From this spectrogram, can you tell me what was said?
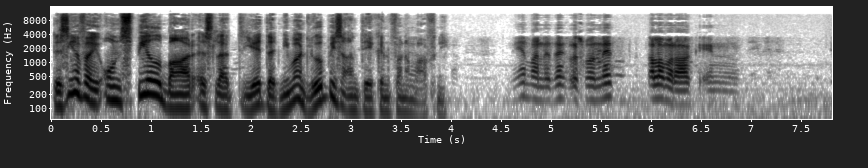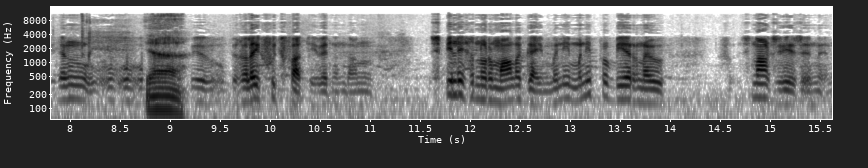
Dis nie of hy onspeelbaar is dat jy dat niemand lopies aanteken van hom af nie. Nee man, ek dink ons moet net kalm raak en die ding op op, op, Ja. op, die- op die gelyk voet vat, jy weet en dan speel jy 'n normale game. Moenie moenie probeer nou snaaks wees en en,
